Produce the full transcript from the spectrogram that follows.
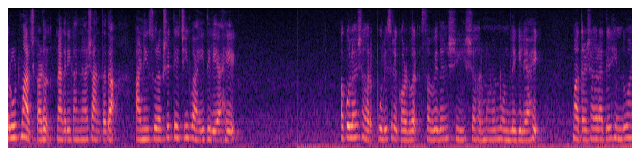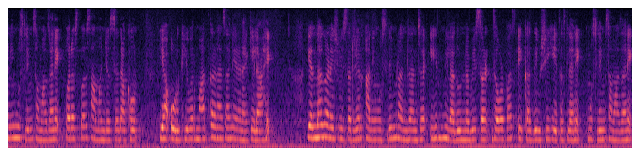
रूट मार्च काढून नागरिकांना शांतता आणि सुरक्षिततेची ग्वाही दिली आहे. अकोला शहर पोलीस रेकॉर्डवर संवेदनशील शहर म्हणून नोंदले गेले आहे. मात्र शहरातील हिंदू आणि मुस्लिम समाजाने परस्पर सामंजस्य दाखवून या ओळखीवर मात करण्याचा निर्णय केला आहे. यंदा गणेश विसर्जन आणि मुस्लिम रमजानचा ईद मिलादुन नबी सण जवळपास एकाच दिवशी येत असल्याने मुस्लिम समाजाने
